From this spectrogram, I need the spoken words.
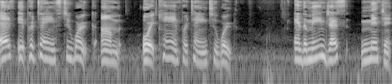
as it pertains to work, um, or it can pertain to work. And the meme just mentioned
